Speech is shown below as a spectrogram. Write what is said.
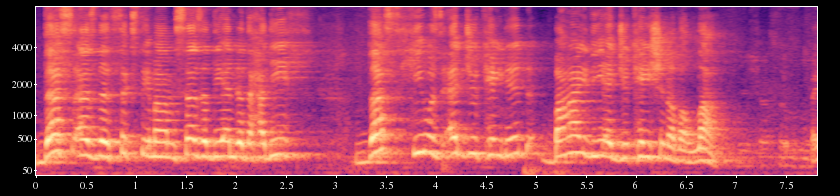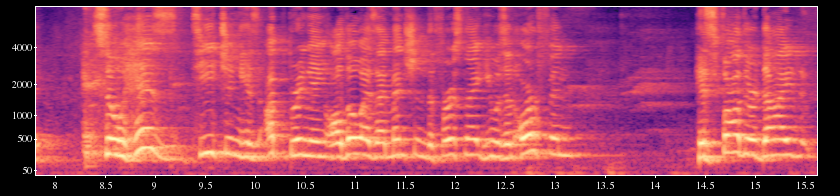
Thus, as the sixth Imam says at the end of the hadith, thus he was educated by the education of Allah. So his teaching, his upbringing, although as I mentioned the first night, he was an orphan, his father died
